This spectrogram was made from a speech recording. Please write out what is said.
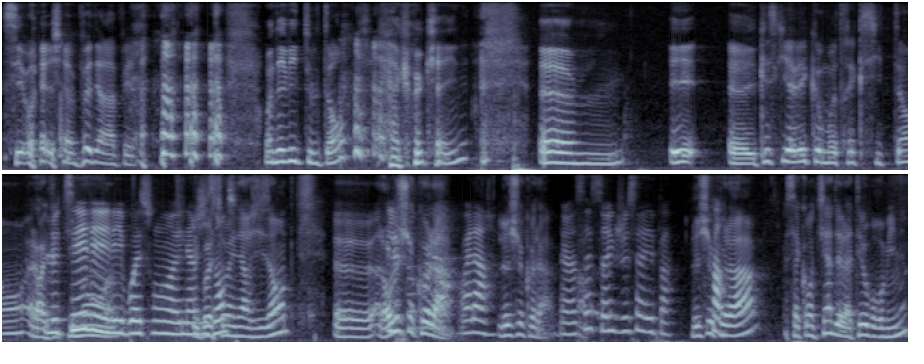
c'est- vrai, j'ai un peu dérapé là. On évite tout le temps la cocaïne. Euh, et euh, qu'est-ce qu'il y avait comme autre excitant? Alors, Le thé, les, les boissons les énergisantes. boissons énergisantes. Alors le, chocolat. Voilà. Le chocolat. Alors ça, c'est vrai que je ne savais pas. Le chocolat, ça contient de la théobromine.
